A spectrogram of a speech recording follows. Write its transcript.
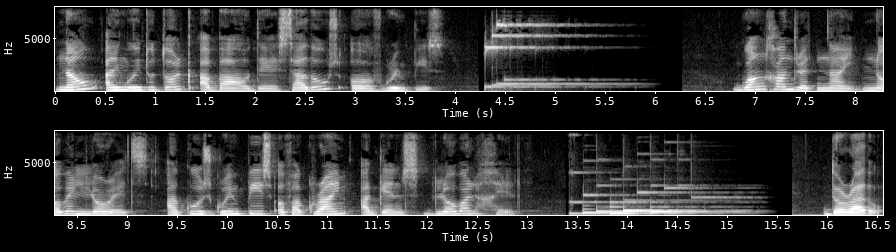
Now I'm going to talk about the shadows of Greenpeace. 109 Nobel laureates accuse Greenpeace of a crime against global health. Dorado,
